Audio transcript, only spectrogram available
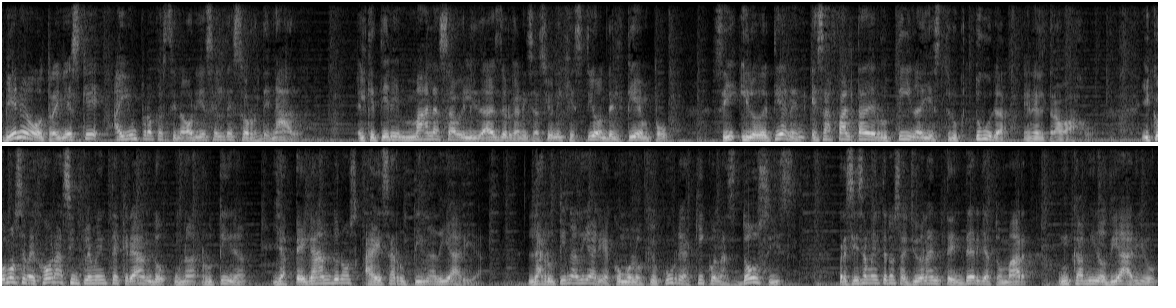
Viene otra y es que hay un procrastinador y es el desordenado, el que tiene malas habilidades de organización y gestión del tiempo, ¿sí? Y lo detienen, esa falta de rutina y estructura en el trabajo. ¿Y cómo se mejora? Simplemente creando una rutina y apegándonos a esa rutina diaria. La rutina diaria, como lo que ocurre aquí con las dosis, precisamente nos ayudan a entender y a tomar un camino diario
